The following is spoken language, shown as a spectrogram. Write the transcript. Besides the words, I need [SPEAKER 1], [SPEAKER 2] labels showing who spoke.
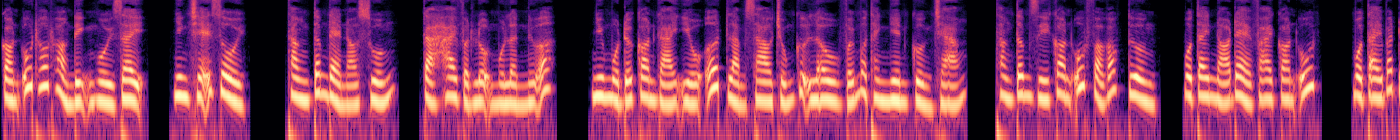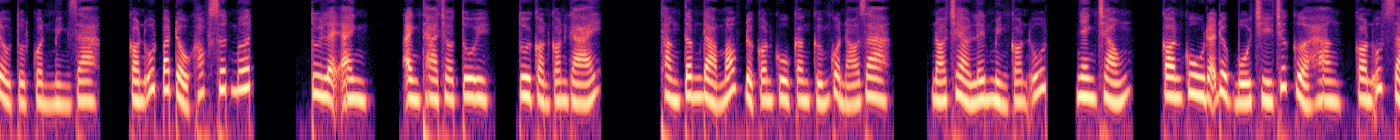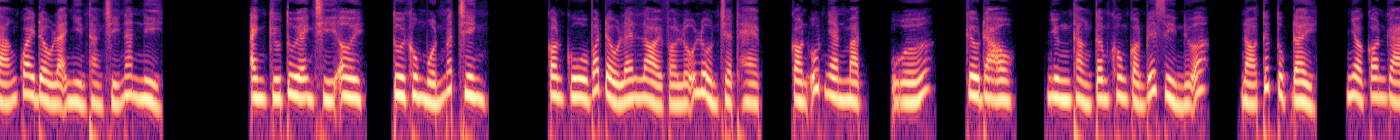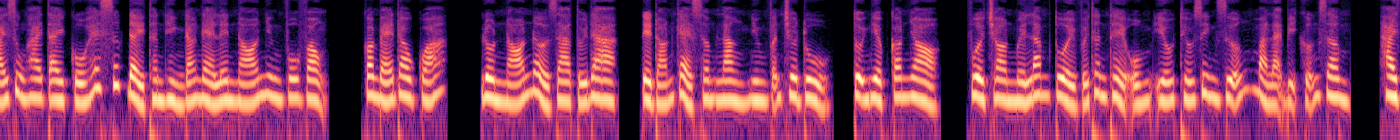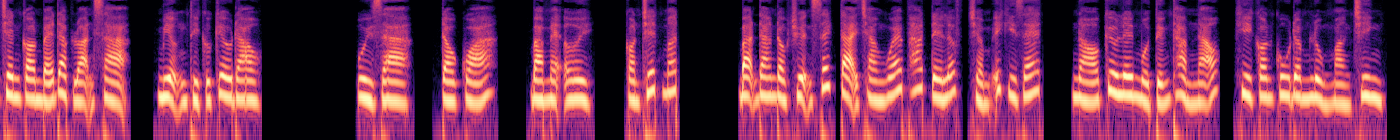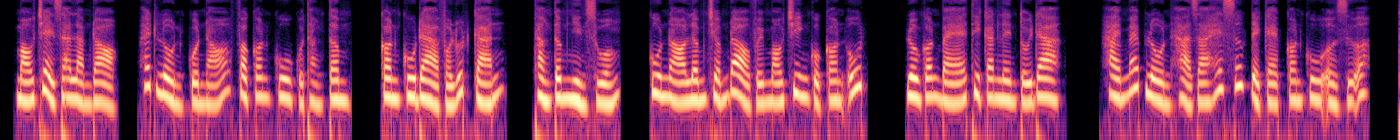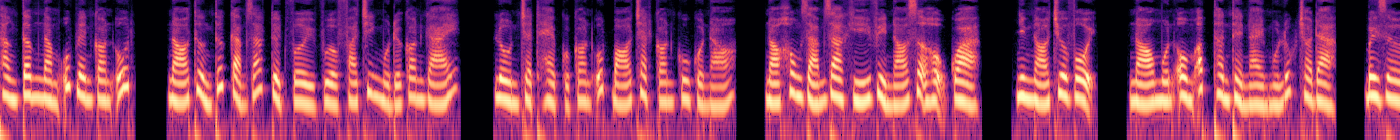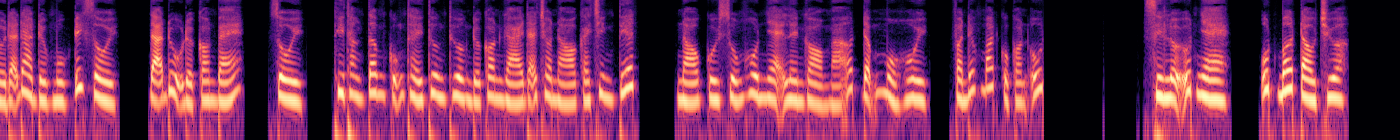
[SPEAKER 1] còn út hốt hoảng định ngồi dậy, nhưng trễ rồi. Thằng tâm đè nó xuống, cả hai vật lộn một lần nữa, như một đứa con gái yếu ớt làm sao chống cự lâu với một thanh niên cường tráng. Thằng tâm dí con út vào góc tường, một tay nó đè vai con út, một tay bắt đầu tuột quần mình ra. Con út bắt đầu khóc sướt mướt. Tôi lại anh anh tha cho tôi tôi còn con gái. Thằng tâm đả móc được con cu căng cứng của nó ra. Nó trèo lên mình con út, nhanh chóng. Con cu đã được bố trí trước cửa hàng, con út dáng quay đầu lại nhìn thằng trí năn nỉ anh cứu tôi anh trí ơi, tôi không muốn mất trinh. Con cu bắt đầu len lỏi vào lỗ lồn chật hẹp con út nhăn mặt, ú kêu đau, nhưng thằng tâm không còn biết gì nữa. Nó tiếp tục đẩy, nhỏ con gái dùng hai tay cố hết sức đẩy thân hình đang đè lên nó nhưng vô vọng. Con bé đau quá, lồn nó nở ra tối đa để đón kẻ xâm lăng nhưng vẫn chưa đủ. Tội nghiệp con nhỏ, vừa tròn 15 tuổi với thân thể ốm yếu thiếu dinh dưỡng mà lại bị cưỡng dâm. Hai chân con bé đạp loạn xạ, miệng thì cứ kêu đau. Ui ra đau quá, ba mẹ ơi, con chết mất. Bạn đang đọc truyện sách tại trang web hdlove.xyz nó kêu lên một tiếng thảm não khi con cu đâm lủng màng trinh, máu chảy ra làm đỏ, hết lồn của nó và con cu của thằng tâm. Con cu đà vào lút cán, thằng tâm nhìn xuống, cu nó lấm chấm đỏ với máu trinh của con út. Lồn con bé thì căn lên tối đa. Hai mép lồn hả ra hết sức để kẹp con cu ở giữa. Thằng tâm nằm úp lên con út. Nó thưởng thức cảm giác tuyệt vời vừa phá trinh một đứa con gái lồn chật hẹp của con út bó chặt con cu của nó. Nó không dám ra khí vì nó sợ hậu quả, nhưng nó chưa vội. Nó muốn ôm ấp thân thể này một lúc cho đà bây giờ đã đạt được mục đích rồi, đã đụ được con bé. Rồi, thì thằng tâm cũng thấy thương thương đứa con gái đã cho nó cái trinh tiết. Nó cúi xuống hôn nhẹ lên gò má ướt đẫm mồ hôi và nước mắt của con út. Xin lỗi út nhé út bớt đau chưa?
